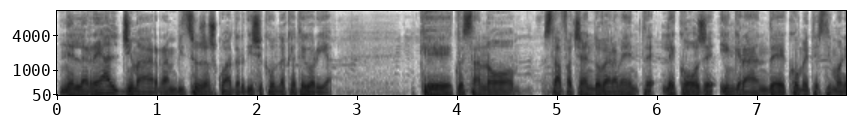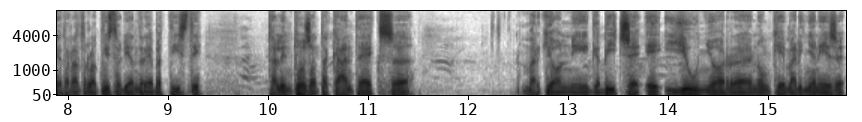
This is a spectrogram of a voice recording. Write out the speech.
nel Real Gimarra, ambiziosa squadra di seconda categoria che quest'anno sta facendo veramente le cose in grande, come testimonia tra l'altro l'acquisto di Andrea Battisti, talentuoso attaccante ex Marchionni, Gabicce e Junior, nonché Marignanese.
